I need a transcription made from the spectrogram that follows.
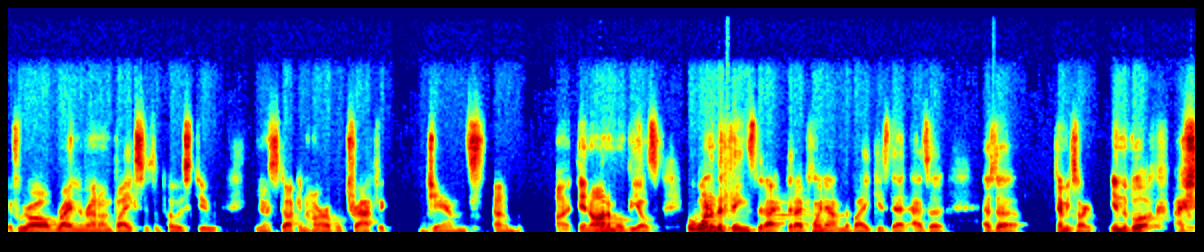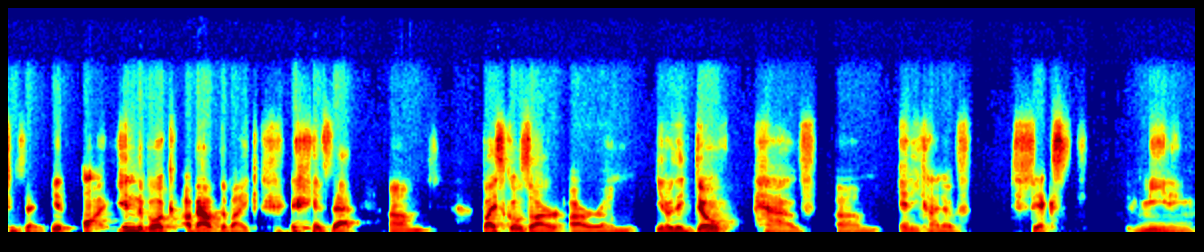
if we were all riding around on bikes as opposed to you know stuck in horrible traffic jams um, uh, in automobiles. But one of the things that I that I point out in the bike is that as a as a I mean, sorry, in the book, I should say, in, uh, in the book about the bike, is that um, bicycles are, are um, you know, they don't have um, any kind of fixed meaning.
